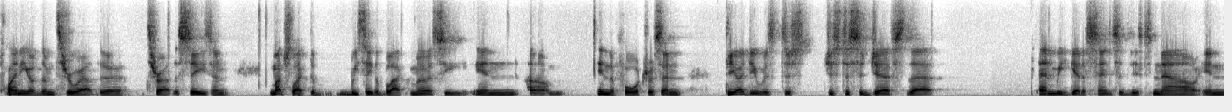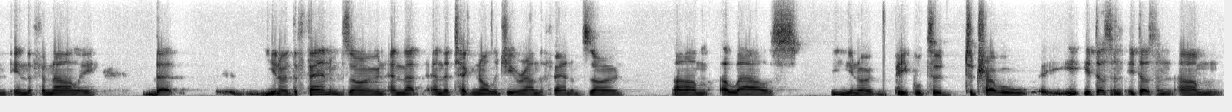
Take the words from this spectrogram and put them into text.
plenty of them throughout the throughout the season. Much like the we see the Black Mercy in um, in the Fortress, and the idea was just just to suggest that, and we get a sense of this now in in the finale that you know the Phantom Zone and that and the technology around the Phantom Zone um, allows you know people to to travel it, it doesn't it doesn't um,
